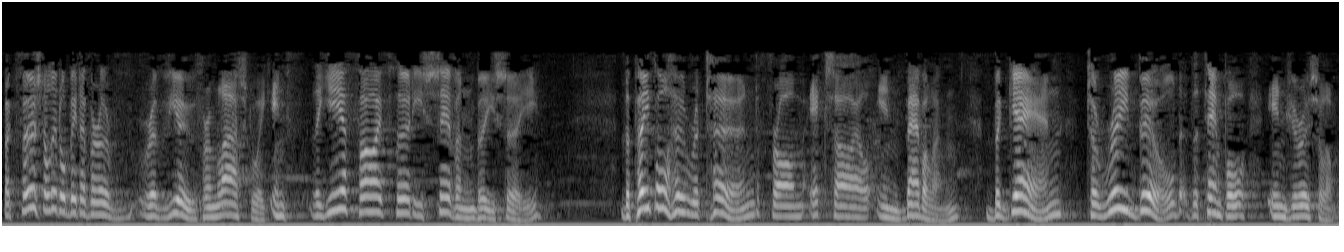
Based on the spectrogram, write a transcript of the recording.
But first, a little bit of a review from last week. In the year 537 BC, the people who returned from exile in Babylon began to rebuild the temple in Jerusalem.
